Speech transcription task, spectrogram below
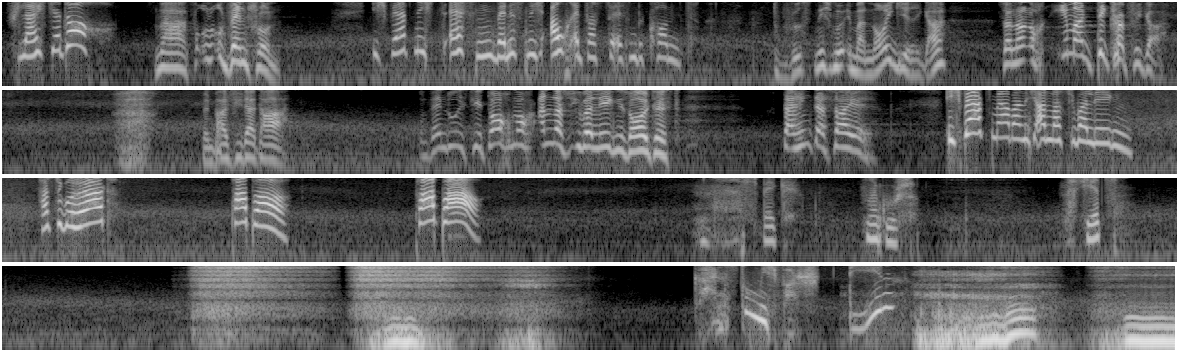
Vielleicht ja doch. Na, und, und wenn schon? Ich werde nichts essen, wenn es nicht auch etwas zu essen bekommt. Du wirst nicht nur immer neugieriger, sondern auch immer dickköpfiger. Bin bald wieder da. Und wenn du es dir doch noch anders überlegen solltest, da hängt das Seil. Ich werde es mir aber nicht anders überlegen. Hast du gehört? Papa! Papa! Ist weg. Na gut. Was jetzt? Kannst du mich verstehen? Hm.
